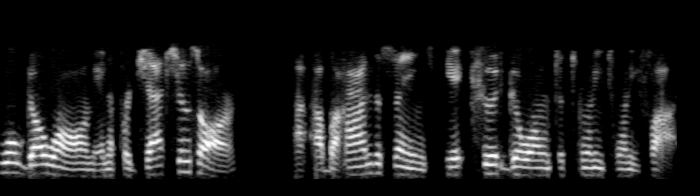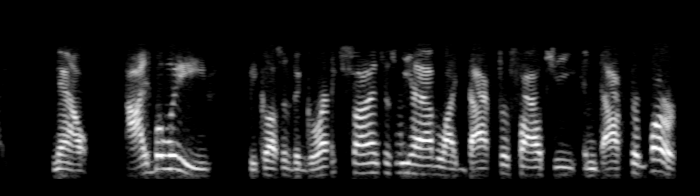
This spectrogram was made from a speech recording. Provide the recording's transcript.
will go on, and the projections are uh, uh behind the scenes, it could go on to 2025. Now, I believe because of the great scientists we have, like Dr. Fauci and Dr. Birx,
